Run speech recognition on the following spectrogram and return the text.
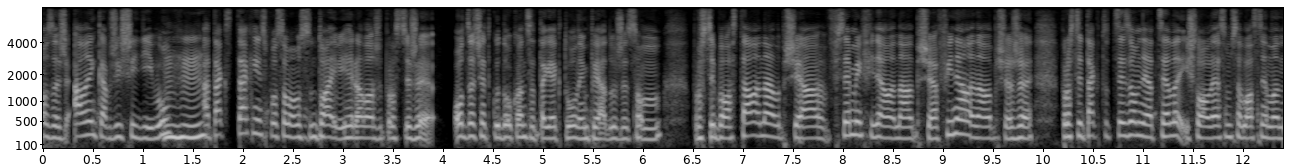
naozaj, že Alenka v Žiši divu. Mm-hmm. A tak, takým spôsobom som to aj vyhrala, že proste, že od začiatku do konca, tak jak tú olympiádu, že som proste bola stále najlepšia, v semifinále najlepšia, v finále najlepšia, že proste takto cez mňa celé išlo, ale ja som sa vlastne len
